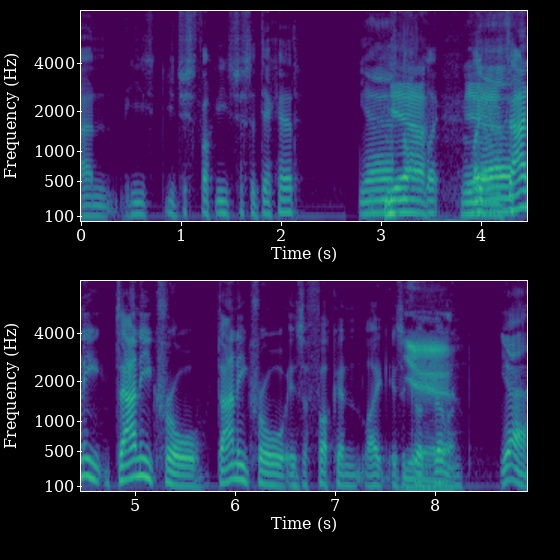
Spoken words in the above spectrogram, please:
and he's you just fuck. He's just a dickhead. Yeah. yeah, Like, yeah. like Danny Danny Crowe. Danny Crowe is a fucking like is a good villain. Yeah.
